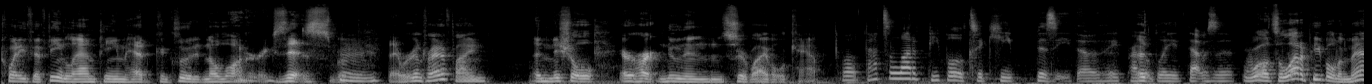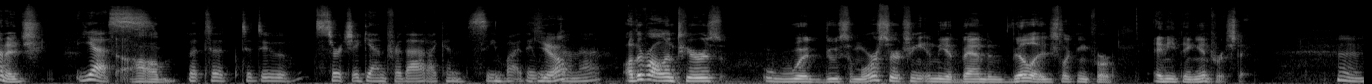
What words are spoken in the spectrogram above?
2015 land team had concluded no longer exists. Hmm. They were going to try to find initial Earhart Noonan survival camp. Well, that's a lot of people to keep busy, though. They probably that was a well, it's a lot of people to manage. Yes, um, but to to do search again for that, I can see why they would yeah. have done that. Other volunteers would do some more searching in the abandoned village, looking for anything interesting. Hmm.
